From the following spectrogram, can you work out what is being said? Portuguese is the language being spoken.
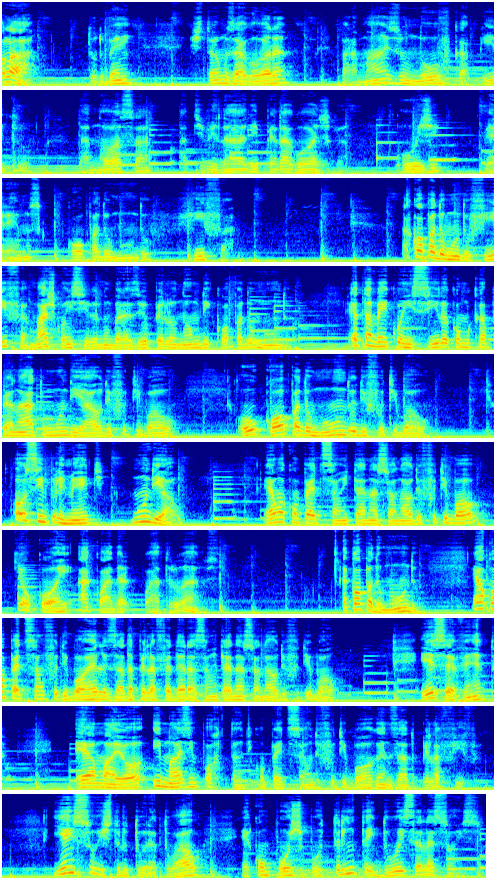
Olá, tudo bem? Estamos agora para mais um novo capítulo da nossa atividade pedagógica. Hoje veremos Copa do Mundo FIFA. A Copa do Mundo FIFA, mais conhecida no Brasil pelo nome de Copa do Mundo, é também conhecida como Campeonato Mundial de Futebol ou Copa do Mundo de Futebol, ou simplesmente Mundial. É uma competição internacional de futebol que ocorre a quatro anos. A Copa do Mundo é uma competição de futebol realizada pela Federação Internacional de Futebol. Esse evento é a maior e mais importante competição de futebol organizada pela FIFA. E em sua estrutura atual é composto por 32 seleções.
